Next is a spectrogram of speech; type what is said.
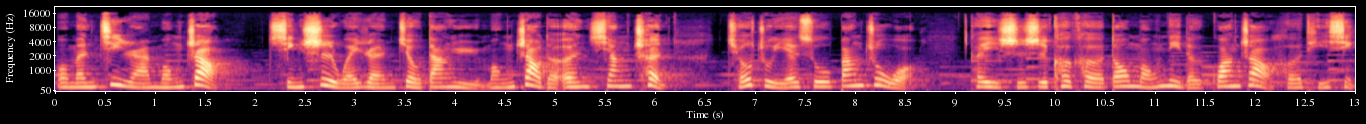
我们既然蒙召，行事为人，就当与蒙召的恩相称。求主耶稣帮助我，可以时时刻刻都蒙你的光照和提醒，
